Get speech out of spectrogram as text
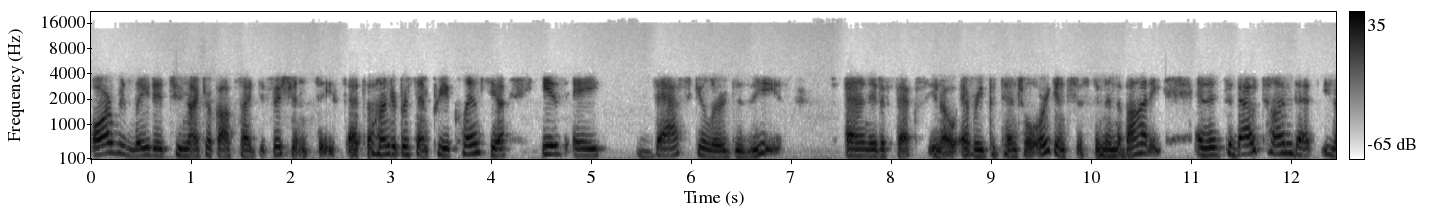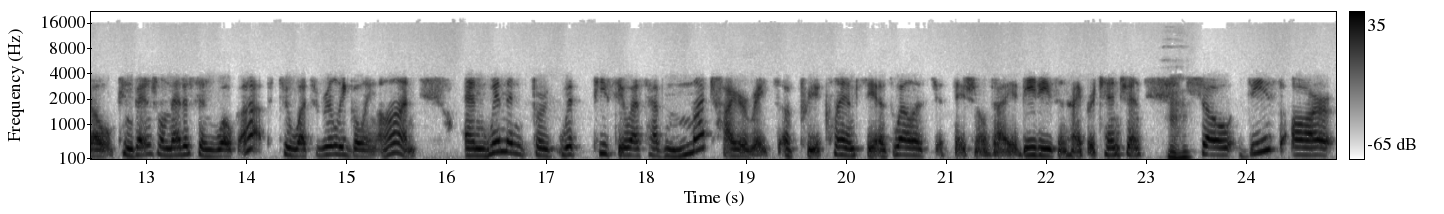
are related to nitric oxide deficiencies. That's 100% preeclampsia is a vascular disease and it affects, you know, every potential organ system in the body. And it's about time that, you know, conventional medicine woke up to what's really going on. And women for, with PCOS have much higher rates of preeclampsia as well as gestational diabetes and hypertension. Mm-hmm. So these are,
